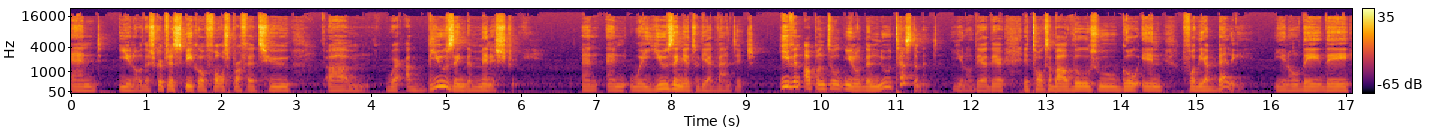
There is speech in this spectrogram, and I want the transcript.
and you know the scriptures speak of false prophets who um, were abusing the ministry and and we're using it to the advantage even up until you know the new testament. You know there there it talks about those who go in for their belly. You know they they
